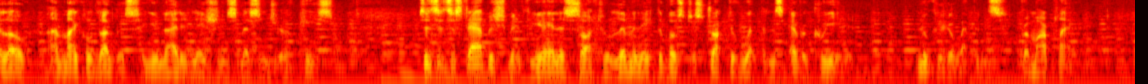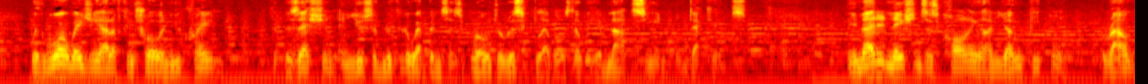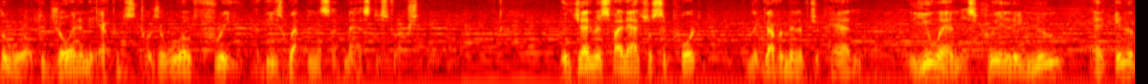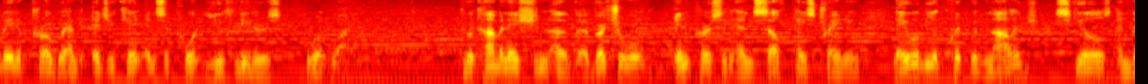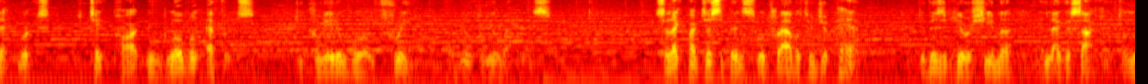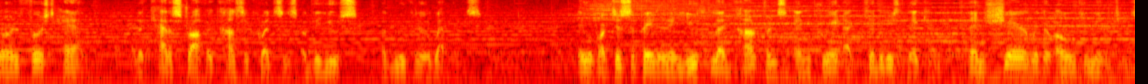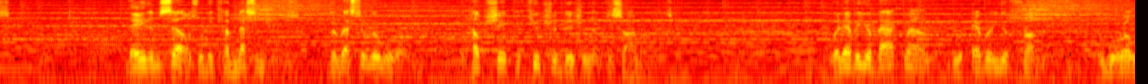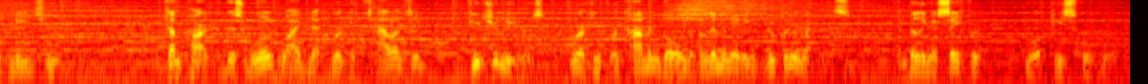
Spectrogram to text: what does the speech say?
Hello, I'm Michael Douglas, a United Nations messenger of peace. Since its establishment, the UN has sought to eliminate the most destructive weapons ever created nuclear weapons from our planet. With war waging out of control in Ukraine, the possession and use of nuclear weapons has grown to risk levels that we have not seen in decades. The United Nations is calling on young people around the world to join in the efforts towards a world free of these weapons of mass destruction. With generous financial support from the government of Japan, the UN has created a new and innovative program to educate and support youth leaders worldwide. Through a combination of uh, virtual, in person, and self paced training, they will be equipped with knowledge, skills, and networks take part in global efforts to create a world free of nuclear weapons. Select participants will travel to Japan to visit Hiroshima and Nagasaki to learn firsthand of the catastrophic consequences of the use of nuclear weapons. They will participate in a youth led conference and create activities that they can then share with their own communities. They themselves will become messengers to the rest of the world and help shape the future vision of disarmament. Whatever your background, wherever you're from, the world needs you. Become part of this worldwide network of talented future leaders working for a common goal of eliminating nuclear weapons and building a safer, more peaceful world.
